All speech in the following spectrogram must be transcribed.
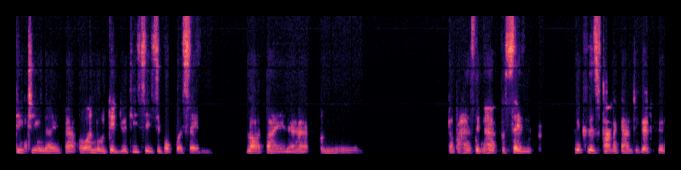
จริง ๆ เลยค่ะ เพราะว่าหนูติดอยู่ที่สี่สิบหกเปอร์เซ็นร้อยไปนะฮะอืมกับห้าสิบห้าเปอร์เซ็นนี่คือสถานการณ์ที่เกิดขึ้น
